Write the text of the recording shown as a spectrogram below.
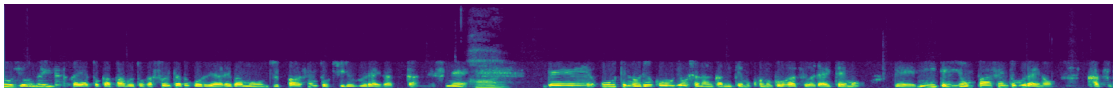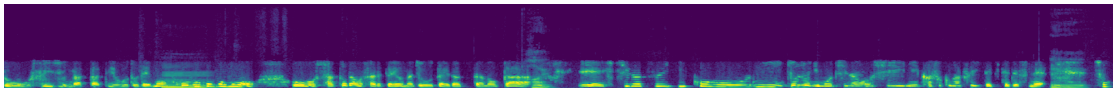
うような居酒屋とかパブとか、そういったところであれば、もう10%を切るぐらいだったんですね。はい。で大手の旅行業者なんか見ても、この5月は大体もう、えー2.4%ぐらいの活動水準だったということで、もうほぼほぼもうおシャットダウンされたような状態だったのが、はい。えー7月以降に徐々に持ち直しに加速がついてきて、ですねえ直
